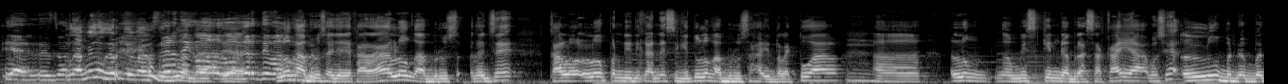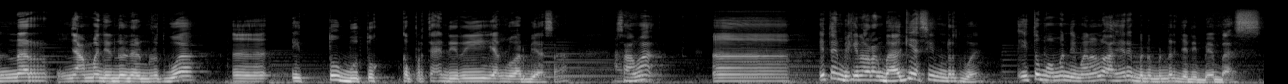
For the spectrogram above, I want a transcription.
Iya, tapi lu ngerti maksud Ngerti gua, gua, kan? gua Ya. ngerti lu maksud nggak berusaha jadi karena lu nggak berusaha nggak bisa kalau lu pendidikannya segitu lu nggak berusaha intelektual Hmm. eh, lu ngemiskin gak berasa kaya maksudnya lu bener-bener nyaman jadi dan menurut gua eh, itu butuh kepercayaan diri yang luar biasa sama eh, itu yang bikin orang bahagia sih menurut gue itu momen di mana lu akhirnya bener-bener jadi bebas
